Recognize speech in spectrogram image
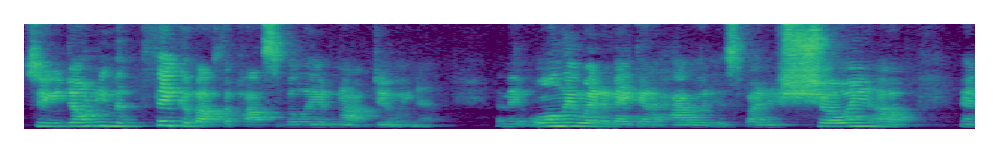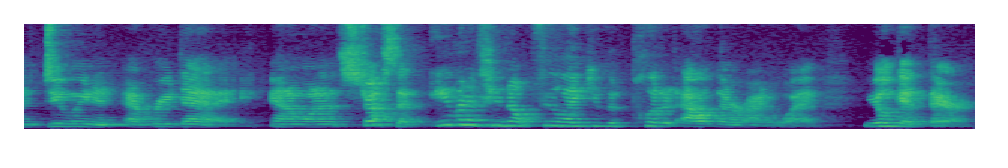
So you don't even think about the possibility of not doing it. And the only way to make it a habit is by just showing up and doing it every day. And I want to stress that even if you don't feel like you could put it out there right away, you'll get there.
